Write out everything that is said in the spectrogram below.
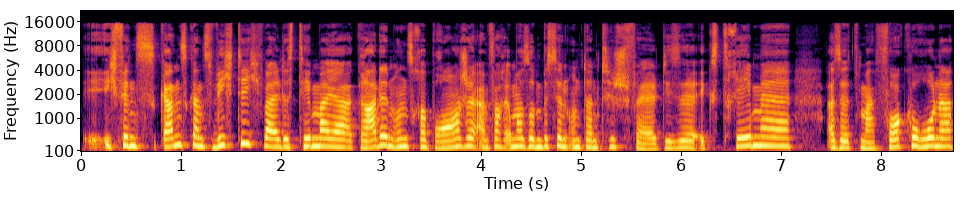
ich finde es ganz, ganz wichtig, weil das Thema ja gerade in unserer Branche einfach immer so ein bisschen unter den Tisch fällt. Diese extreme, also jetzt mal vor Corona,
